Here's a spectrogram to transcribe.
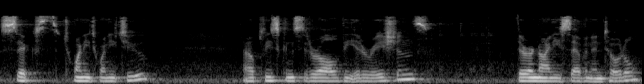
6th, 2022. Uh, please consider all the iterations. There are 97 in total.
